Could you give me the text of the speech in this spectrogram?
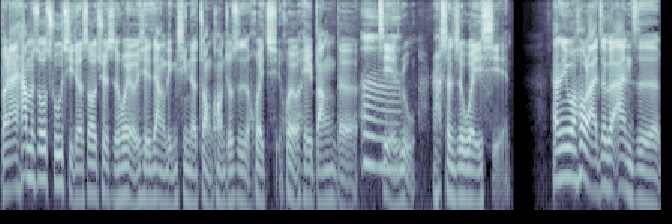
本来他们说初期的时候，确实会有一些这样零星的状况，就是会起会有黑帮的介入，然后甚至威胁。但是因为后来这个案子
